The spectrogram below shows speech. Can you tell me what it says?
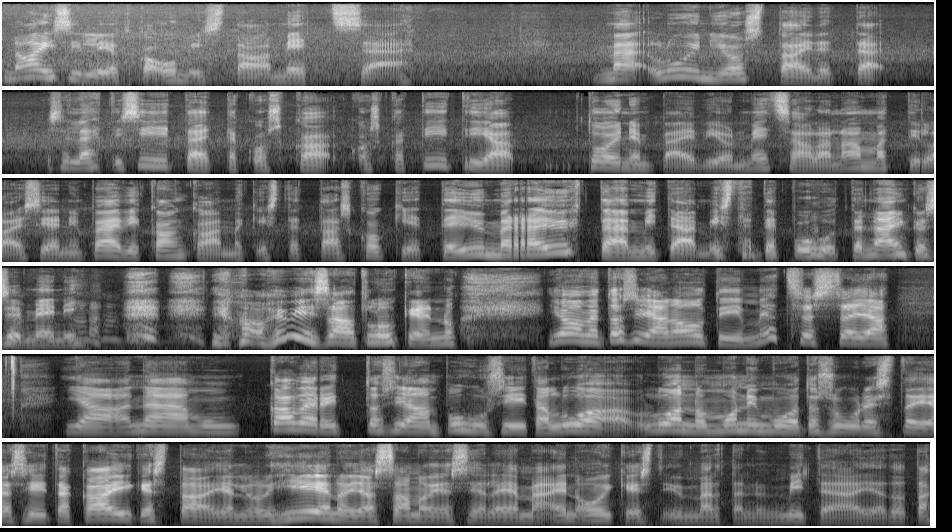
naisille, jotka omistaa metsää. Mä luin jostain, että se lähti siitä, että koska, koska Tiiti ja toinen Päivi on metsäalan ammattilaisia, niin Päivi Kankaamäki sitten taas koki, että ei ymmärrä yhtään mitään, mistä te puhutte. Näinkö se meni? Joo, hyvin sä oot lukenut. Joo, me tosiaan oltiin metsässä ja, ja nämä mun kaverit tosiaan puhu siitä luo, luonnon monimuotoisuudesta ja siitä kaikesta. Ja ne oli hienoja sanoja siellä ja mä en oikeasti ymmärtänyt mitään. Ja tota,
